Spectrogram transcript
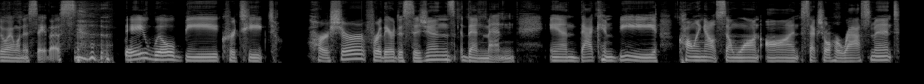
do I want to say this? they will be critiqued harsher for their decisions than men. And that can be calling out someone on sexual harassment,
